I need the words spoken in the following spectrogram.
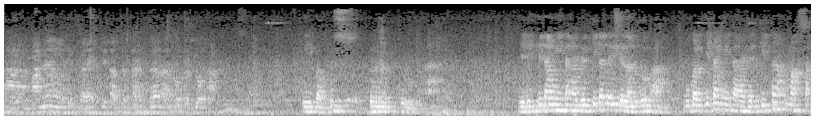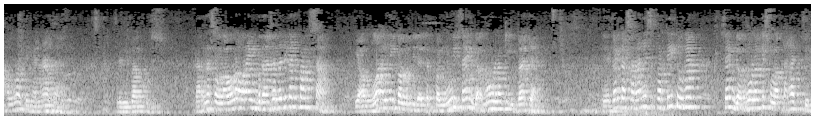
nah, mana yang lebih baik kita bernazar atau berdoa Lebih bagus berdoa. Jadi kita minta hajat kita tadi dalam doa, bukan kita minta hajat kita maksa Allah dengan nazar. Lebih bagus. Karena seolah-olah orang yang bernazar tadi kan paksa. Ya Allah ini kalau tidak terpenuhi saya nggak mau lagi ibadah. Ya kan kasarannya seperti itu kan. Saya nggak mau lagi sholat tahajud.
